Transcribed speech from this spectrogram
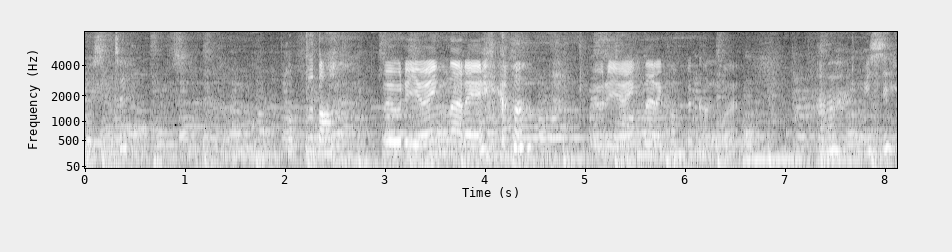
포스트? 바쁘다. 왜 우리 여행 날에 왜 우리 여행 날에 컴백한 거야? 아, 미씨.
